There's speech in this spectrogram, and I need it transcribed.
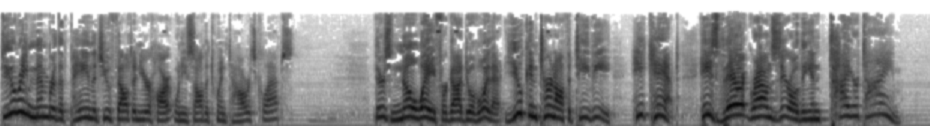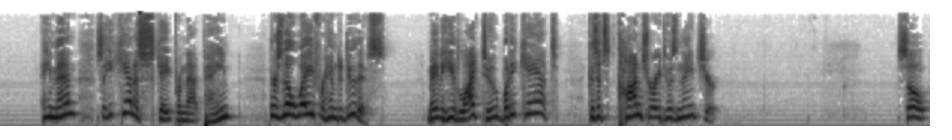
Do you remember the pain that you felt in your heart when you saw the Twin Towers collapse? There's no way for God to avoid that. You can turn off the TV. He can't. He's there at ground zero the entire time. Amen? So he can't escape from that pain. There's no way for him to do this. Maybe he'd like to, but he can't because it's contrary to his nature. So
